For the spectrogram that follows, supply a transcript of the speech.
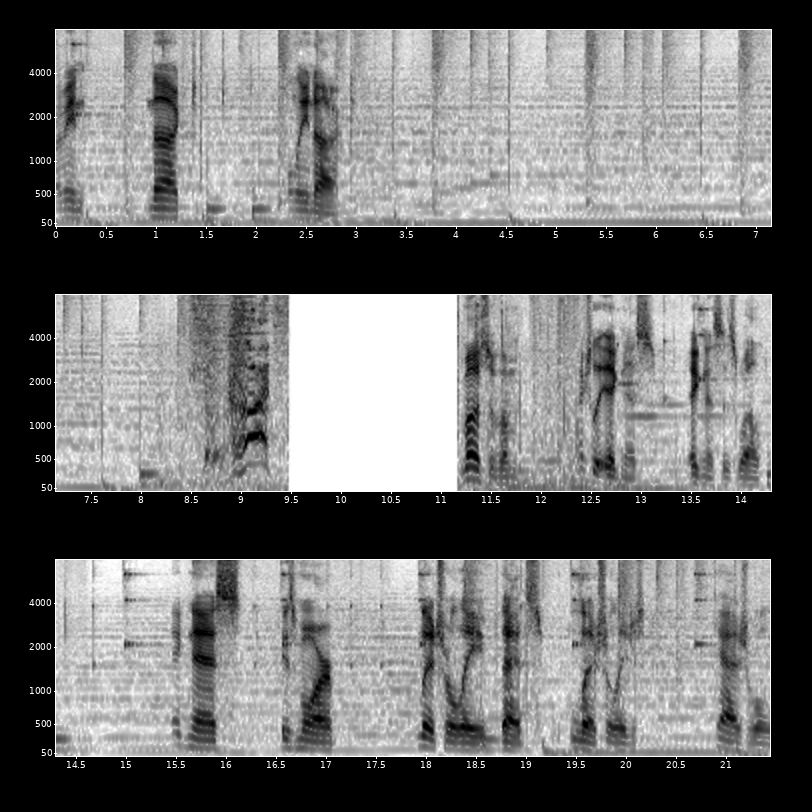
I mean, Noct. Only Noct. Most of them. Actually, Ignis. Ignis as well. Ignis is more literally, that's literally just casual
